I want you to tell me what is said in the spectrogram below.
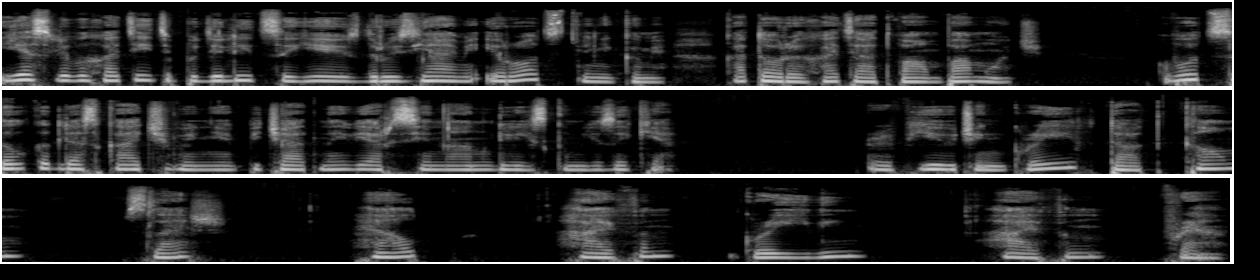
Если вы хотите поделиться ею с друзьями и родственниками, которые хотят вам помочь, вот ссылка для скачивания печатной версии на английском языке. refuginggrief.com slash help hyphen grieving hyphen friend.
